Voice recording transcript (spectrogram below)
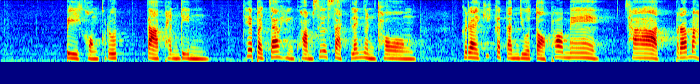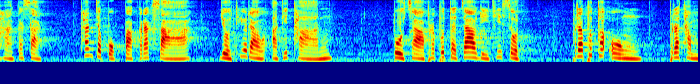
2567 ปีของครุฑตาแผ่นดิน เทพเจ้าแห่งความซื่อสัตย์และเงินทอง ใครที่กตัญญูต่อพ่อแม่ ชาติ พระมหากษัตริย์ ท่านจะปกปักรักษาอยู่ที่เราอธิษฐาน บูชาพระพุทธเจ้าดีที่สุด พระพุทธองค์ พระธรรม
